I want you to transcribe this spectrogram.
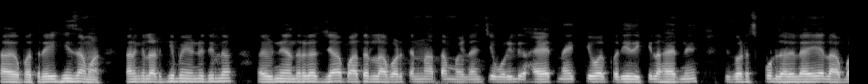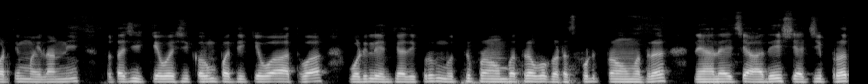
कागदपत्रे ही जमा. कारण की लाडकी बहीण योजनेतील योजनेअंतर्गत ज्या पात्र लाभार्थ्यांना आता महिलांचे वडील हयात नाहीत किंवा पती देखील हयात नाही घटस्फोट झालेला आहे लाभार्थी महिलांनी स्वतःची केवायसी करून पती किंवा अथवा वडील यांच्या अधिकृत मृत्यू प्रमाणपत्र व घटस्फोटित प्रमाणपत्र न्यायालयाचे आदेश याची प्रत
